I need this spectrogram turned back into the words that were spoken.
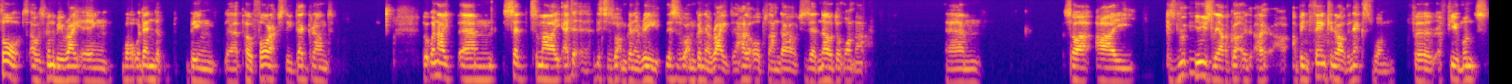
thought I was going to be writing what would end up being uh, Poe 4, actually, Dead Ground. But when I um, said to my editor, "This is what I'm going to read. This is what I'm going to write," and I had it all planned out, she said, "No, don't want that." Um, so I, because usually I've got, a, I, I've been thinking about the next one for a few months.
